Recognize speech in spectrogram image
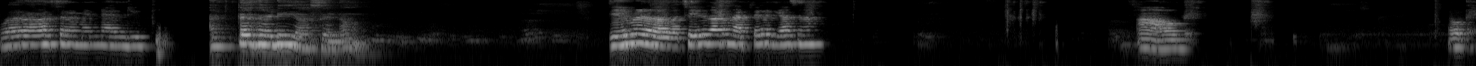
வேற ஆசனம் என்ன அன்றி அட்டகடி ஆசனம் ஜெயமலா செய்ததாக நட்டக ஆசனம் ஆ ஓகே ஓகே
